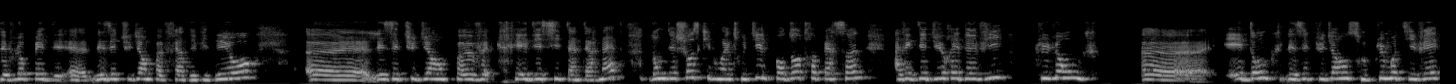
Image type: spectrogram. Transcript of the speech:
développer, des, euh, les étudiants peuvent faire des vidéos. Euh, les étudiants peuvent créer des sites Internet, donc des choses qui vont être utiles pour d'autres personnes avec des durées de vie plus longues euh, et donc, les étudiants sont plus motivés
